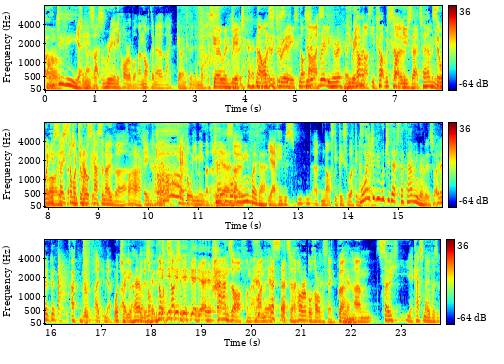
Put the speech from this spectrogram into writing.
Oh, did he? Yeah, yeah, like really horrible. And I'm not gonna like go into it anymore. 'cause Go it's into really, it. No, honestly, it's really, it's not Is it really horrific? You really can't- nasty. you can't- we can't use that term anymore. So when you. Oh, say you're a someone's a real Casanova, Fucking eh, careful, careful what you mean by that. Careful what you mean by that. Yeah, he was a nasty piece of work in Why life. do people do that to their family members? I don't. don't I, I, no, Watch out, your hand not, not, not touching. Yeah, yeah, yeah, yeah. Hands off on that one. It's, it's a horrible, horrible thing. But um, so yeah, Casanova's a,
